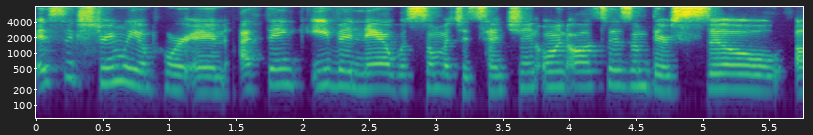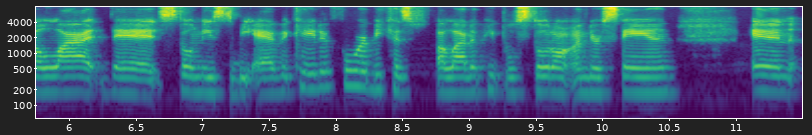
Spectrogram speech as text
It's extremely important. I think even now, with so much attention on autism, there's still a lot that still needs to be advocated for because a lot of people still don't understand. And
